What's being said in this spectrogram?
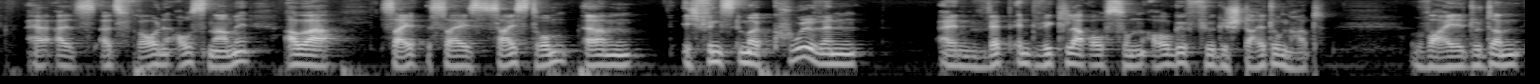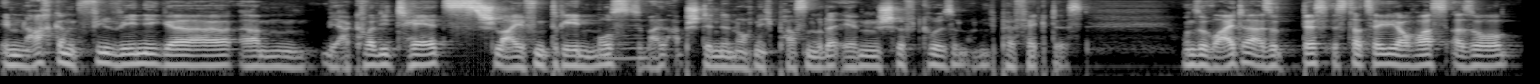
äh, als, als Frau eine Ausnahme. Aber sei sei sei es drum. Ähm, ich finde es immer cool, wenn ein Webentwickler auch so ein Auge für Gestaltung hat. Weil du dann im Nachgang viel weniger ähm, ja, Qualitätsschleifen drehen musst, weil Abstände noch nicht passen oder irgendeine Schriftgröße noch nicht perfekt ist und so weiter. Also das ist tatsächlich auch was, also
